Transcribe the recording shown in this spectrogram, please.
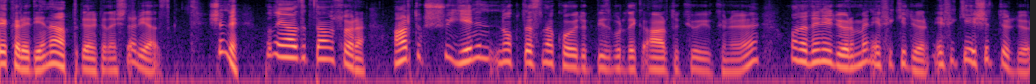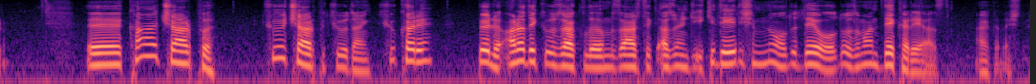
d kare diye ne yaptık arkadaşlar yazdık. Şimdi bunu yazdıktan sonra artık şu yeni noktasına koyduk biz buradaki artı q yükünü. Ona da ne diyorum ben? F2 diyorum. F2 eşittir diyorum. Ee, K çarpı Q çarpı Q'dan Q kare bölü aradaki uzaklığımız artık az önce 2 D'ydi. Şimdi ne oldu? D oldu. O zaman D kare yazdım arkadaşlar.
